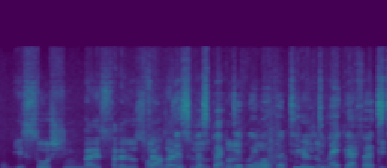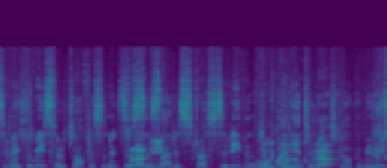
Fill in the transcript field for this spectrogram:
From this perspective, we will continue to make efforts to make the research office an existence that is trusted even more by the international community.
